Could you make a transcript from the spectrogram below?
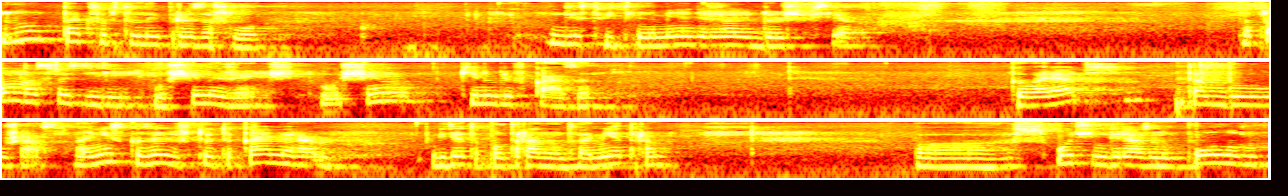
Ну, так, собственно, и произошло. Действительно, меня держали дольше всех. Потом нас разделили, мужчин и женщин. Мужчин кинули в казы. Говорят, там было ужасно. Они сказали, что эта камера где-то полтора на два метра, э, с очень грязным полом,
